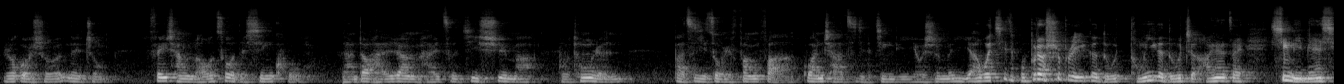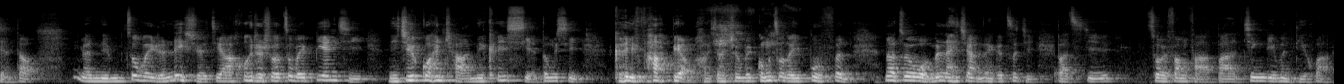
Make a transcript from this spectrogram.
如果说那种非常劳作的辛苦，难道还让孩子继续吗？普通人。把自己作为方法观察自己的经历有什么意义啊？我记得我不知道是不是一个读同一个读者，好像在信里面写到，呃，你们作为人类学家或者说作为编辑，你去观察，你可以写东西，可以发表，好像成为工作的一部分。那作为我们来讲，那个自己把自己作为方法，把经历问题化，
